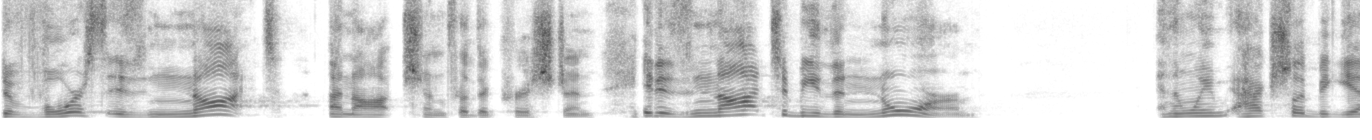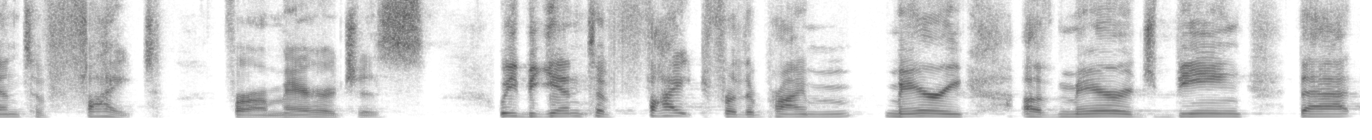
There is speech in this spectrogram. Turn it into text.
divorce is not an option for the Christian. It is not to be the norm. And then we actually begin to fight for our marriages. We begin to fight for the primary of marriage being that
